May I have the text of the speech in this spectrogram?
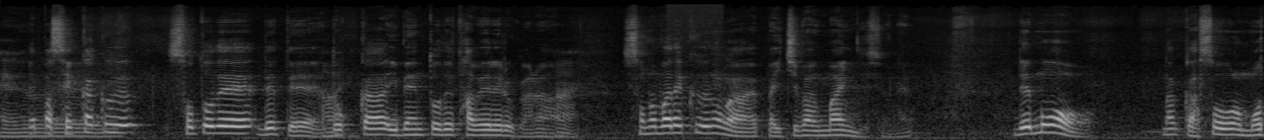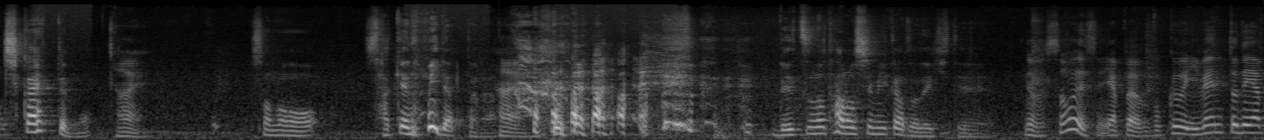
うんやっぱせっかく外で出てはい。どっかイベントで食べれるから、はその場で食うのがやっぱ一番うまいんですよね。でもなんかそう持ち帰ってもいはい。その酒飲みだったらはい。別の楽しみ方できて、でもそうですね。やっぱり僕イベントでや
